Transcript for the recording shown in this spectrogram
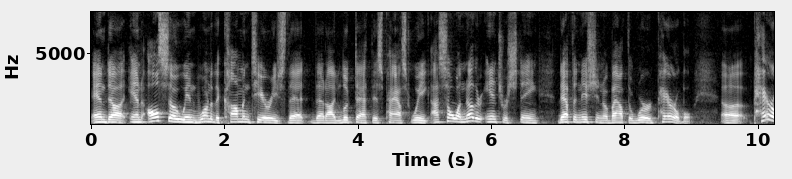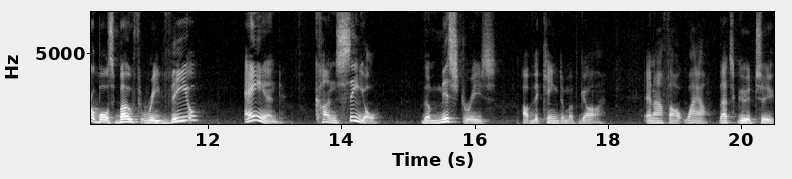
And, uh, and also in one of the commentaries that, that I looked at this past week, I saw another interesting definition about the word parable. Uh, parables both reveal and conceal the mysteries of the kingdom of God. And I thought, wow, that's good too.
